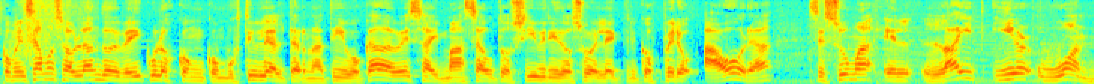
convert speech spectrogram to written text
Comenzamos hablando de vehículos con combustible alternativo. Cada vez hay más autos híbridos o eléctricos, pero ahora se suma el Lightyear One,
